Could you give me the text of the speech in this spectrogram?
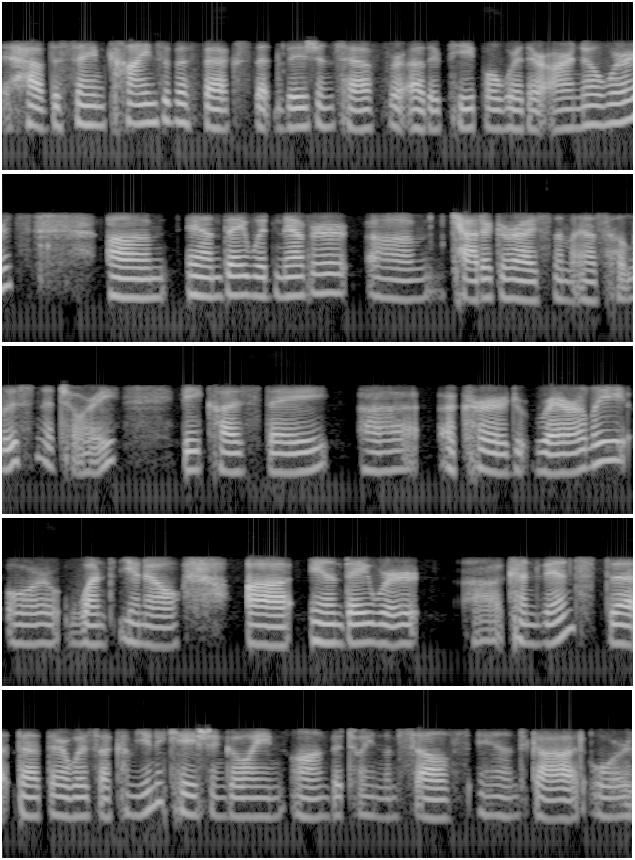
have the same kinds of effects that visions have for other people, where there are no words. Um, and they would never um, categorize them as hallucinatory because they uh, occurred rarely or once, you know, uh, and they were uh, convinced that, that there was a communication going on between themselves and God or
